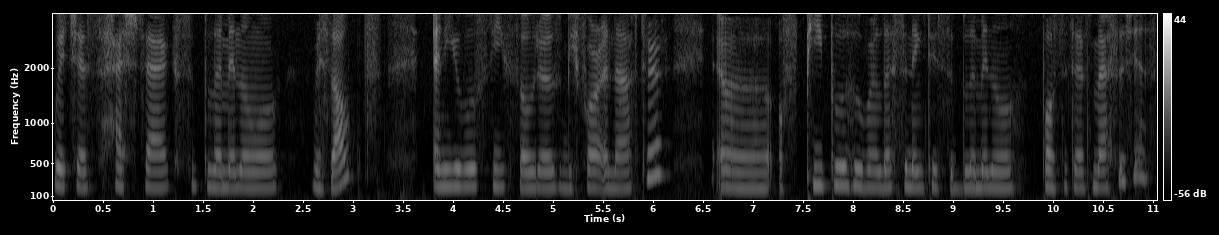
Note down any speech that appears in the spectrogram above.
which is hashtag subliminal results, and you will see photos before and after uh, of people who were listening to subliminal positive messages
